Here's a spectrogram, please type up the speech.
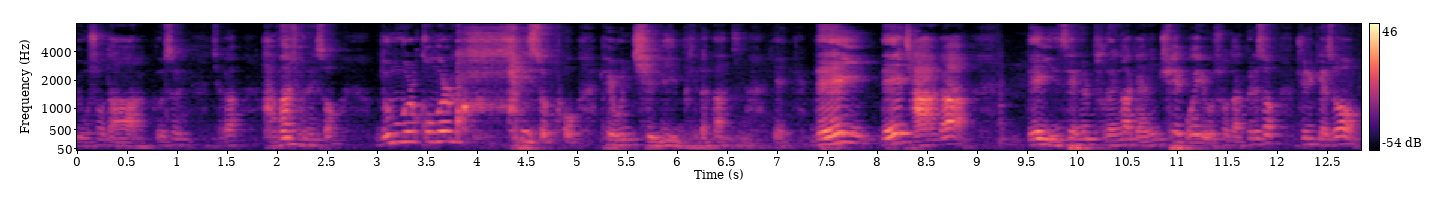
요소다. 그것을 제가 아마존에서 눈물 콧물 많이 쏟고 배운 진리입니다. 예, 내, 내 자아가 내 인생을 불행하게 하는 최고의 요소다. 그래서 주님께서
